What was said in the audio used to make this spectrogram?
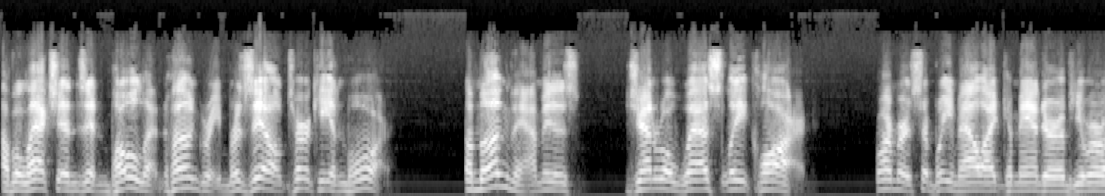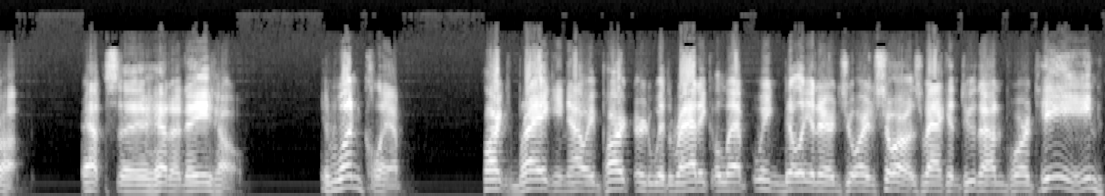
of elections in Poland, Hungary, Brazil, Turkey, and more. Among them is General Wesley Clark, former Supreme Allied Commander of Europe. That's the head of NATO. In one clip, Clark's bragging how he partnered with radical left wing billionaire George Soros back in 2014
